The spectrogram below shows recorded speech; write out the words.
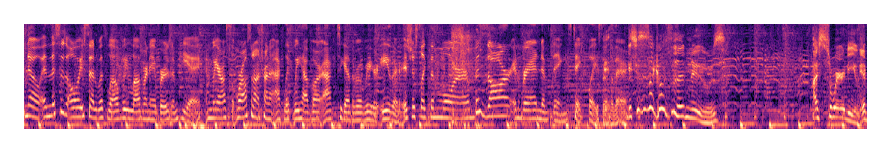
No, and this is always said with love. We love our neighbors in PA, and we are also we're also not trying to act like we have our act together over here either. It's just like the more bizarre and random things take place over there. It's just as I go through the news. I swear to you, if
